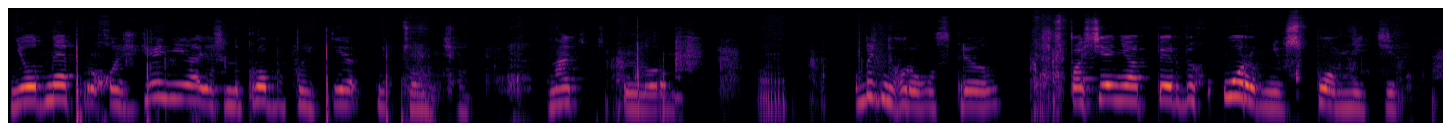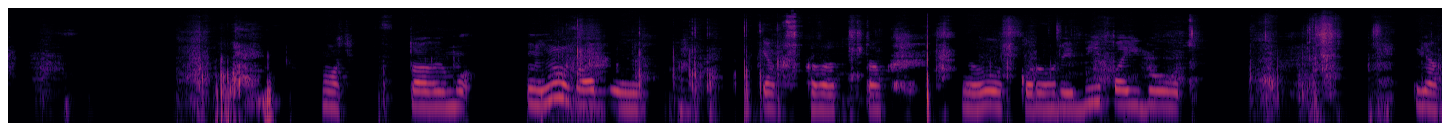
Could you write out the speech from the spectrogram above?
Ні одне прохождення, я ще не пробую пройти від сонця. Значить, норм. Обычный горохострел. Спасение от первых уровней вспомните. Вот, ставимо. Ну, забыл. Як сказати так. Ну, скоро гриби пойдут. Як?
